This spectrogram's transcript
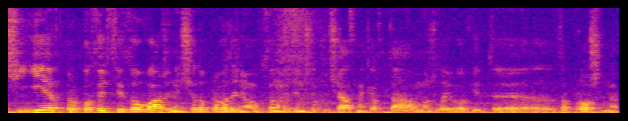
Чи є пропозиції зауваження щодо проведення аукціону від інших учасників та, можливо, від запрошених?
